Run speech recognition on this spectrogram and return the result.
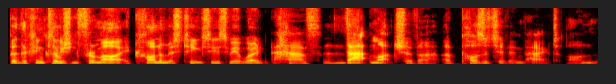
But the conclusion from our economist team seems to be it won't have that much of a, a positive impact on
